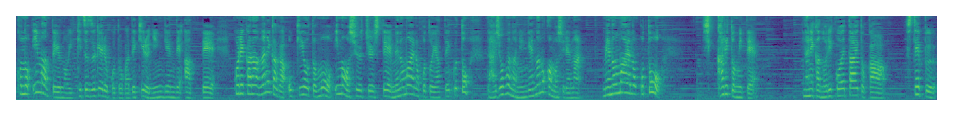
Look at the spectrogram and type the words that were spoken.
この今っていうのを生き続けることができる人間であってこれから何かが起きようとも今を集中して目の前のことをやっていくと大丈夫な人間なのかもしれない。目の前のことをしっかりと見て何か乗り越えたいとかステップ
